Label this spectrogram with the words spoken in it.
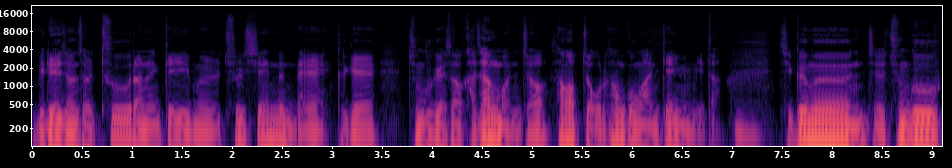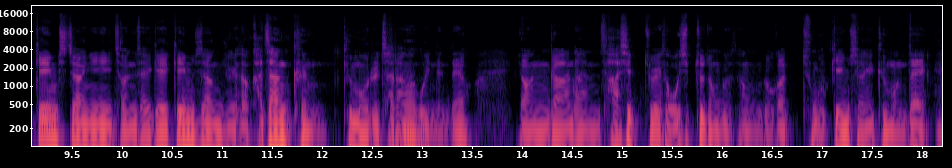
미르의 전설 2라는 게임을 출시했는데 그게 중국에서 가장 먼저 상업적으로 성공한 게임입니다. 음. 지금은 이제 중국 게임 시장이 전 세계 게임 시장 중에서 가장 큰 규모를 자랑하고 음. 있는데요. 연간 한 40조에서 50조 정도 정도가 중국 게임 시장의 규모인데 음.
